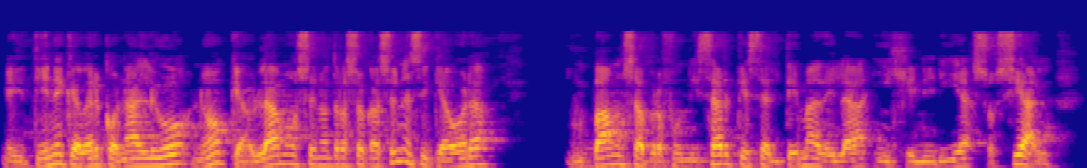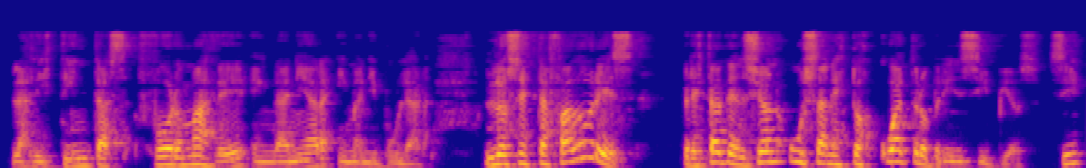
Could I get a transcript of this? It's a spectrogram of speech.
eh, tiene que ver con algo ¿no? que hablamos en otras ocasiones y que ahora vamos a profundizar, que es el tema de la ingeniería social, las distintas formas de engañar y manipular. Los estafadores, presta atención, usan estos cuatro principios. ¿sí?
